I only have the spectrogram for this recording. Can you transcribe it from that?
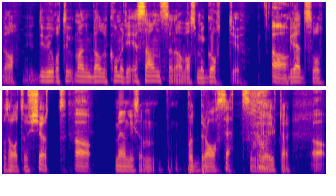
ja, det vi åter, man ibland kommer till essensen av vad som är gott ju. Ja. Gräddsås, potatis och kött. Ja. Men liksom på ett bra sätt som vi har gjort här. Ja.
